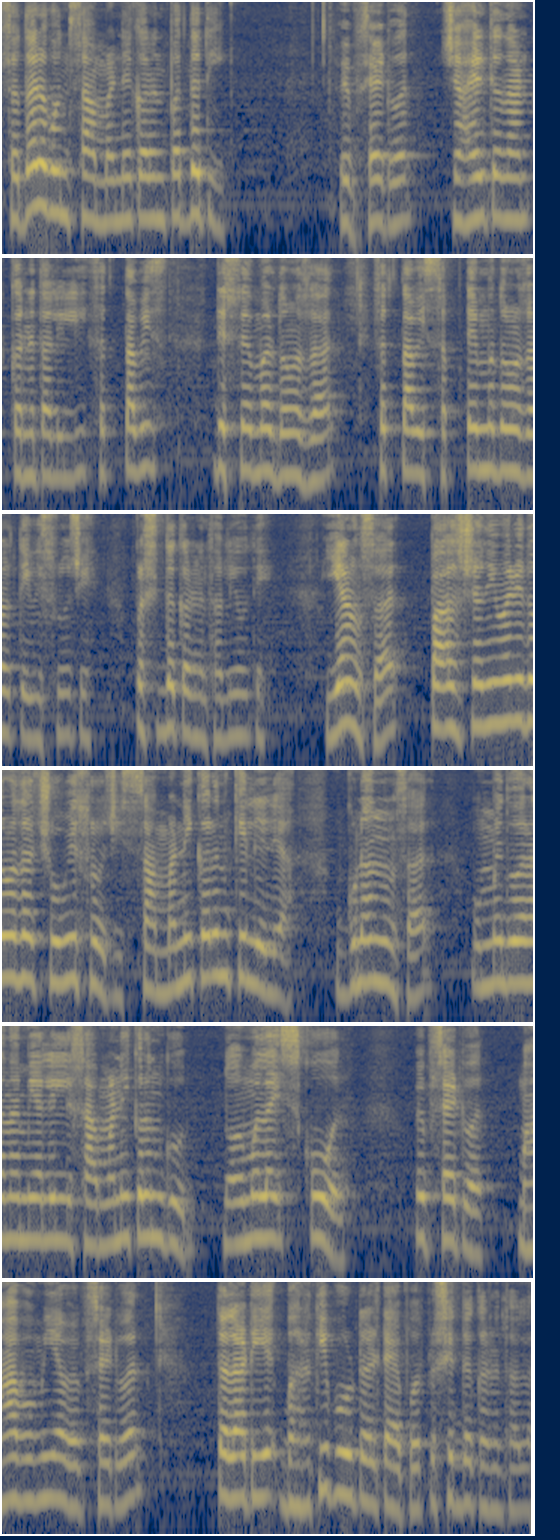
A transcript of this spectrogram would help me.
सदर गुण सामान्यीकरण पद्धती वेबसाईटवर जाहीर करण्यात आलेली सत्तावीस डिसेंबर दोन हजार सत्तावीस सप्टेंबर दोन हजार तेवीस रोजी प्रसिद्ध करण्यात आली होती. यानुसार पाच जानेवारी दोन हजार चोवीस रोजी सामान्यीकरण केलेल्या गुणांनुसार उमेदवारांना मिळालेले सामान्यीकरण गुण नॉर्मलाइज स्कोअर वेबसाईटवर महाभूमी या वेबसाईटवर तलाठी भरती पोर्टल टॅबवर प्रसिद्ध करण्यात आला.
